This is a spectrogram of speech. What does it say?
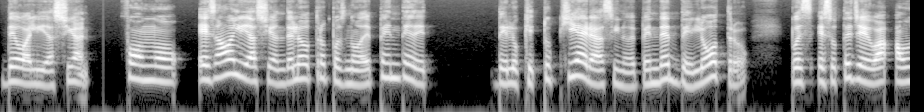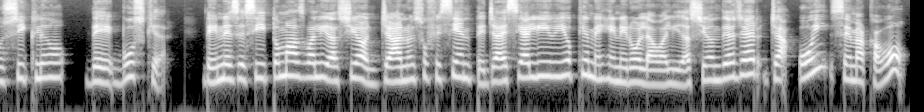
de validación. Como esa validación del otro, pues no depende de de lo que tú quieras, sino depende del otro, pues eso te lleva a un ciclo de búsqueda, de necesito más validación, ya no es suficiente, ya ese alivio que me generó la validación de ayer, ya hoy se me acabó.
